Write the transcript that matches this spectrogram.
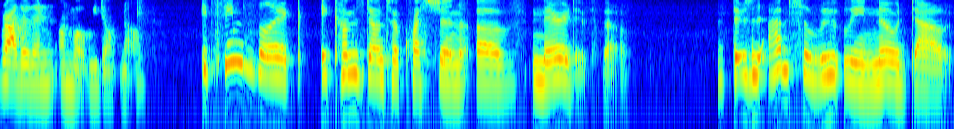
rather than on what we don't know. It seems like it comes down to a question of narrative, though. There's absolutely no doubt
